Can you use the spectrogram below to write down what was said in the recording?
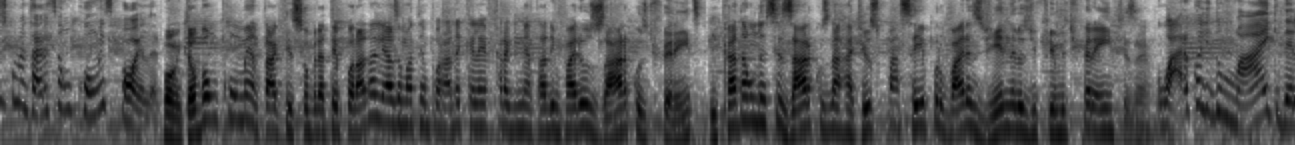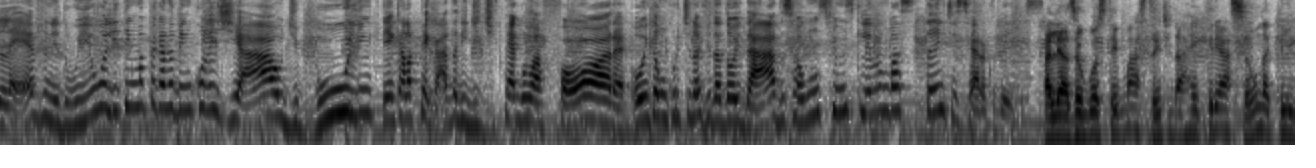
os comentários são com spoiler. Bom, então vamos comentar aqui sobre a temporada. Aliás, é uma temporada que ela é fragmentada em vários arcos diferentes e cada um desses arcos narrativos passeia por vários gêneros de filmes diferentes, né? O arco ali do Mike, da Eleven e do Will ali tem uma pegada bem colegial, de bullying, tem aquela pegada ali de te pego lá fora, ou então curtindo a vida vida doidado, são alguns filmes que lembram bastante esse arco deles. Aliás, eu gostei bastante da recriação daquele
